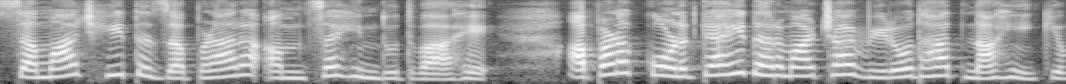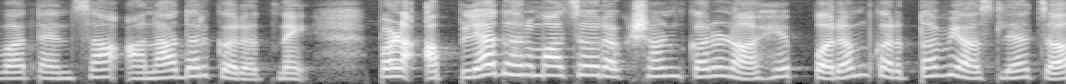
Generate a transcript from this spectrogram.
समाजहित जपणारं आमचं हिंदुत्व आहे. आपण कोणत्याही धर्माच्या विरोधात नाही किंवा त्यांचा अनादर करत नाही. पण आपल्या धर्माचं रक्षण करणं हे परम कर्तव्य असल्याचं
